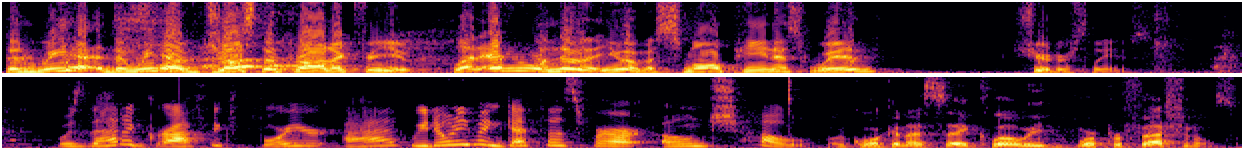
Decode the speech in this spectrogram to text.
Then we, ha- then we have just the product for you. Let everyone know that you have a small penis with Shooter Sleeves. Was that a graphic for your ad? We don't even get those for our own show. Look, what can I say, Chloe? We're professionals.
